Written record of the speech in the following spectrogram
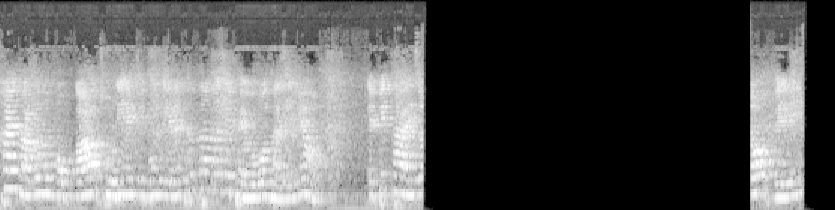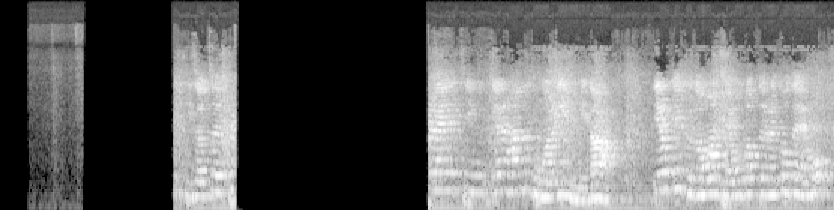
칼 다루는 법과 조리의 기본기를 탄탄하게 배우고 다니며 에피타이저 메인 디저트 플레이팅을 하는 동아리입니다. 이렇게 그동안 배운 것들을 토대로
